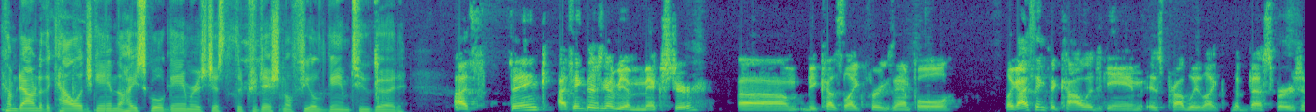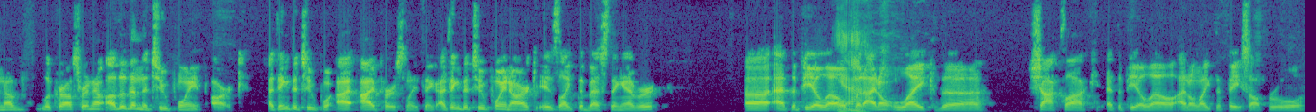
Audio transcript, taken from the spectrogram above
come down to the college game, the high school game, or is just the traditional field game too good? I think I think there's going to be a mixture um, because, like for example, like I think the college game is probably like the best version of lacrosse right now, other than the two point arc. I think the two point. I, I personally think I think the two point arc is like the best thing ever uh, at the PLL, yeah. but I don't like the shot clock at the PLL. I don't like the face off rule.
